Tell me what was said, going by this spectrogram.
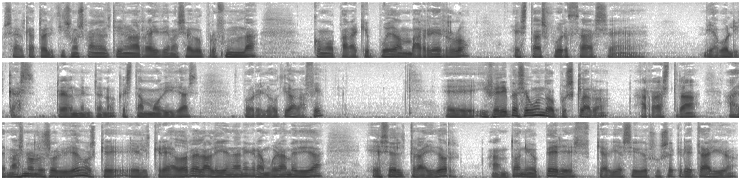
O sea, el catolicismo español tiene una raíz demasiado profunda como para que puedan barrerlo estas fuerzas eh, diabólicas, realmente, ¿no? Que están movidas por el odio a la fe. Eh, y Felipe II, pues claro, arrastra. Además, no nos olvidemos que el creador de la leyenda negra, en buena medida, es el traidor Antonio Pérez, que había sido su secretario,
